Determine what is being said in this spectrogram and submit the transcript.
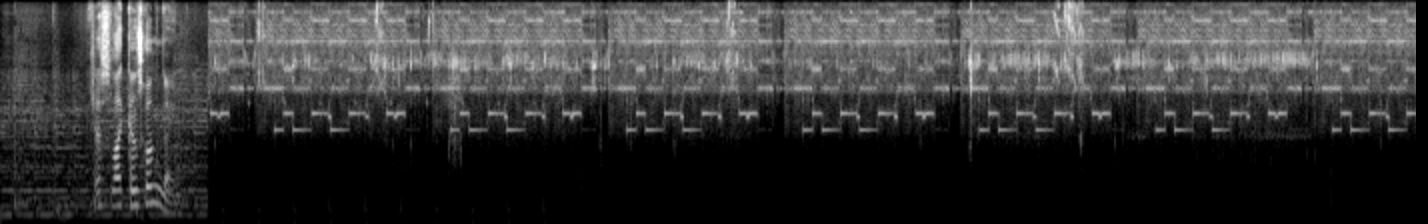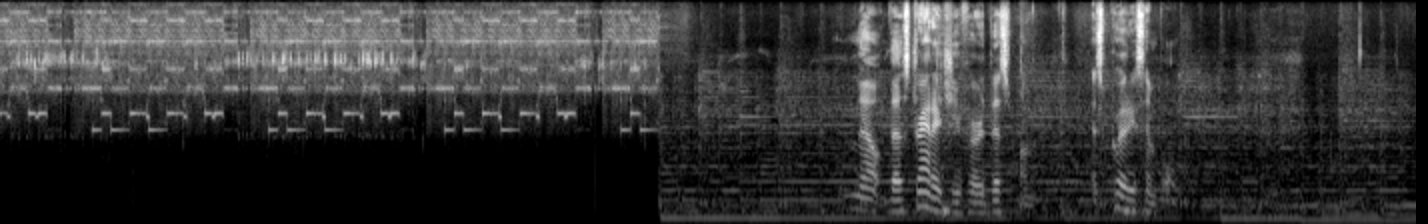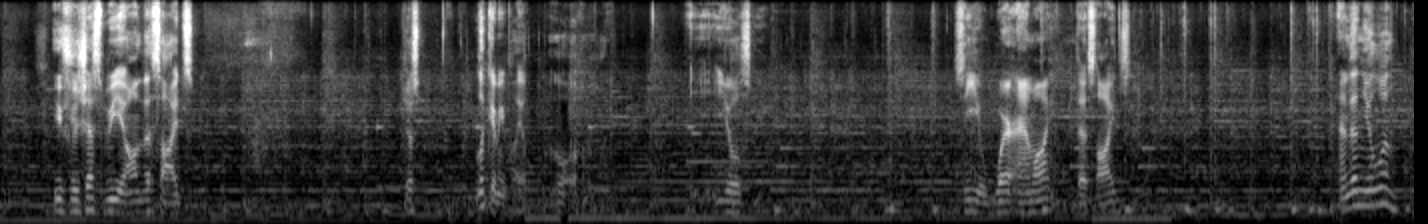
Just like in Squid Game. Now, the strategy for this one is pretty simple. You should just be on the sides. Look at me play. You'll see. See, where am I? The sides. And then you'll win.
